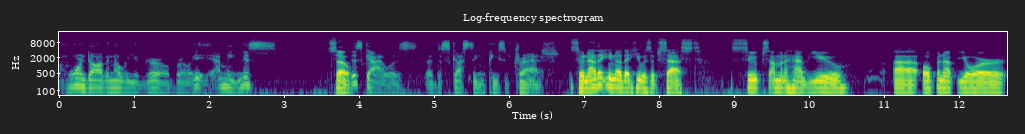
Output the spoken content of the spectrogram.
horn dogging over your girl, bro. It, I mean, this so this guy was a disgusting piece of trash. so now that you know that he was obsessed, Supes, I'm gonna have you uh, open up your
